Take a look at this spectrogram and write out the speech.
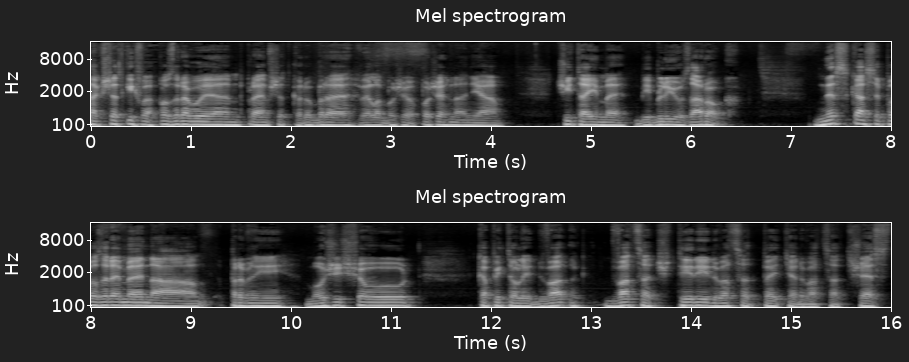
Tak všetkých vás pozdravujem, prajem všetko dobré, veľa Božieho požehnania. Čítajme Bibliu za rok. Dneska sa pozrieme na první Možišovu, kapitoly 24, 25 a 26.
